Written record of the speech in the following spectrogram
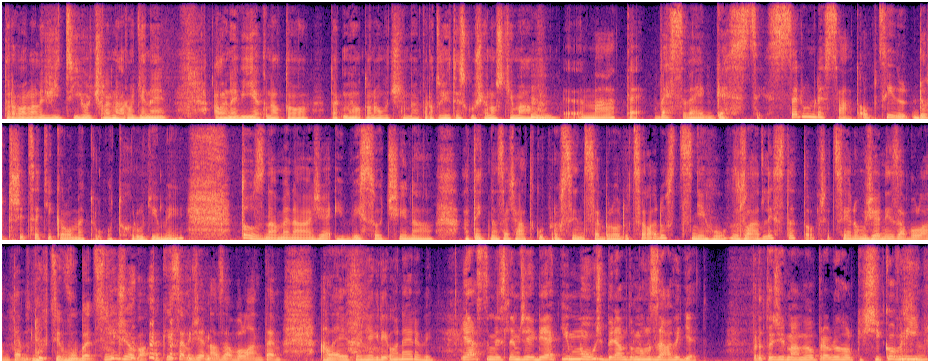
trvale ležícího člena rodiny, ale neví, jak na to, tak my ho to naučíme, protože ty zkušenosti máme. Hmm. Máte ve své gesci 70 obcí do 30 kilometrů od Chrudimi. To znamená, že i Vysočina a teď na začátku prosince bylo docela dost sněhu. Zvládli jste to? Přeci jenom ženy za volantem. Nechci vůbec snižovat, taky jsem žena za volantem, ale je to někdy o nervy. Já si myslím, že kdy jaký muž by nám to mohl závidět protože máme opravdu holky šikovný, mm-hmm.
